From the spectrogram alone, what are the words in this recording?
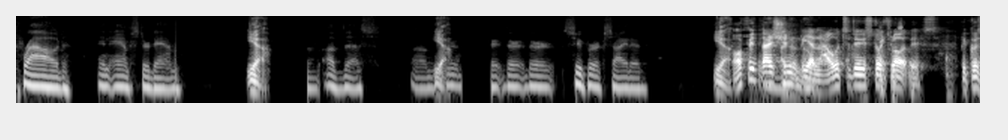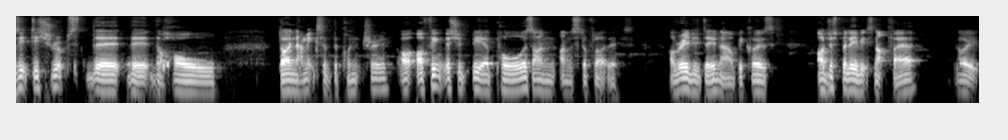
proud in Amsterdam Yeah, of, of this. Um, Yeah. they're, they're they're super excited. yeah, I think they shouldn't be allowed to do stuff like this because it disrupts the the the whole dynamics of the country. I, I think there should be a pause on on stuff like this. I really do now because I just believe it's not fair. Like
